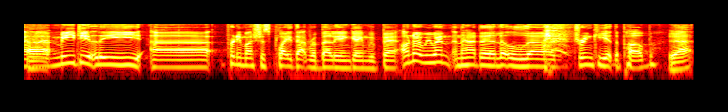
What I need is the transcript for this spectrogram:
And I Uh, immediately uh, pretty much just played that rebellion game with Ben. Oh no, we went and had a little uh, drinky at the pub. Yeah,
